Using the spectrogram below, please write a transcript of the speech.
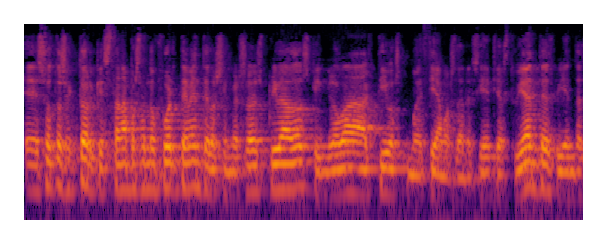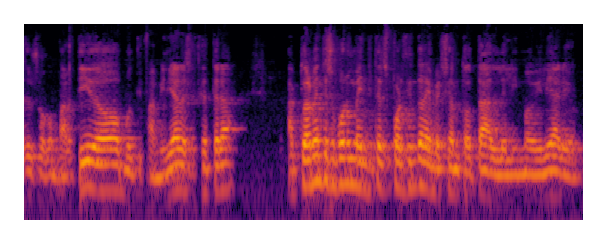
es otro sector que están apostando fuertemente los inversores privados, que engloba activos, como decíamos, de residencia de estudiantes, viviendas de uso compartido, multifamiliares, etcétera. Actualmente supone un 23% de la inversión total del inmobiliario.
